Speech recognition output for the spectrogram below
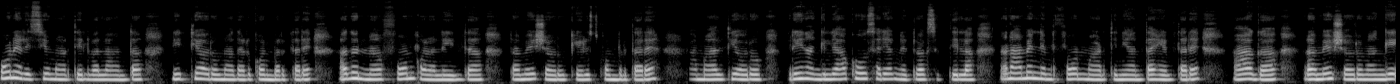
ಫೋನೇ ರಿಸೀವ್ ಮಾಡ್ತಿಲ್ವಲ್ಲ ಅಂತ ನಿತ್ಯ ಅವರು ಮಾತಾಡ್ಕೊಂಡು ಬರ್ತಾರೆ. ಅದನ್ನು ಫೋನ್ ಕಾಲಲ್ಲಿ ಇದ್ದ ರಮೇಶ್ ಅವರು ಕೇಳಿಸ್ಕೊಂಡ್ಬಿಡ್ತಾರೆ. ಮಾಲತಿ ಅವರು, ರೀ ನಂಗೆ ಯಾಕೋ ಸರಿಯಾಗಿ ನೆಟ್ವರ್ಕ್ ಸಿಗ್ತಿಲ್ಲ. ನಾನು ಆಮೇಲೆ ನಿಮ್ಗೆ ಫೋನ್ ಮಾಡ್ತೀನಿ ಅಂತ ಹೇಳ್ತಾರೆ. ಆಗ ರಮೇಶ್ ಅವರು ನನಗೆ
